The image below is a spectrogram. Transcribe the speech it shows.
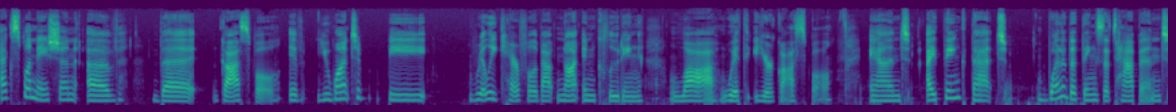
explanation of the gospel, if you want to be really careful about not including law with your gospel. And I think that one of the things that's happened,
